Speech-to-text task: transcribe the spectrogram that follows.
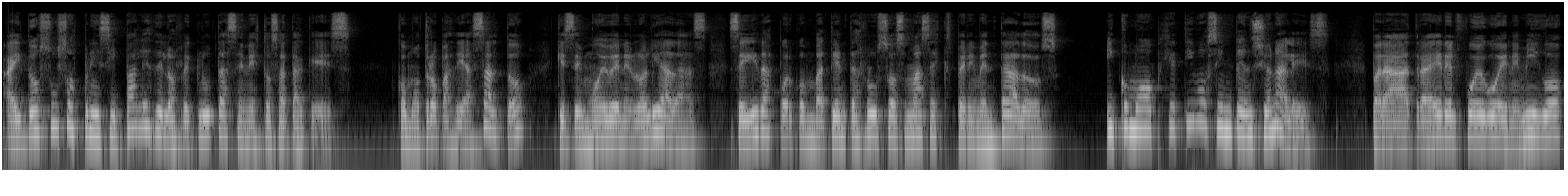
Hay dos usos principales de los reclutas en estos ataques, como tropas de asalto, que se mueven en oleadas, seguidas por combatientes rusos más experimentados, y como objetivos intencionales, para atraer el fuego enemigo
